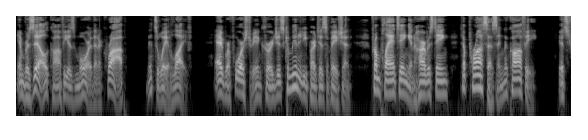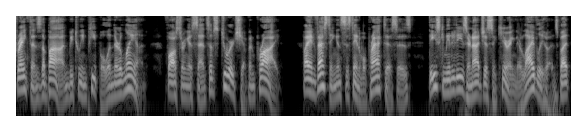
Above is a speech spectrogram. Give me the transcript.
In Brazil, coffee is more than a crop, it's a way of life. Agroforestry encourages community participation, from planting and harvesting to processing the coffee. It strengthens the bond between people and their land, fostering a sense of stewardship and pride. By investing in sustainable practices, these communities are not just securing their livelihoods, but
